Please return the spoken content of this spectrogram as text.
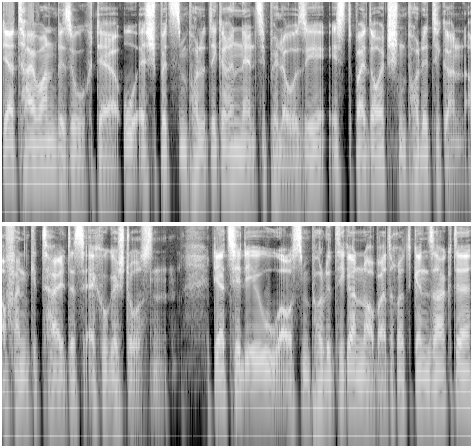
Der Taiwan-Besuch der US-Spitzenpolitikerin Nancy Pelosi ist bei deutschen Politikern auf ein geteiltes Echo gestoßen. Der CDU-Außenpolitiker Norbert Röttgen sagte,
